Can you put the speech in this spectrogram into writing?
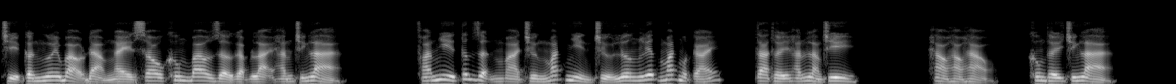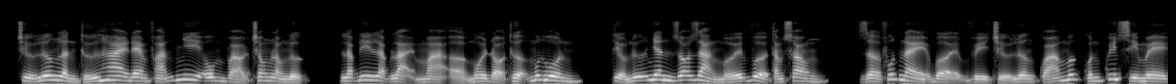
chỉ cần ngươi bảo đảm ngày sau không bao giờ gặp lại hắn chính là. Phán nhi tức giận mà trừng mắt nhìn trừ lương liếc mắt một cái, ta thấy hắn làm chi. Hảo hảo hảo, không thấy chính là. Trừ lương lần thứ hai đem phán nhi ôm vào trong lòng ngực, lặp đi lặp lại mà ở môi đỏ thượng mút hôn, tiểu nữ nhân rõ ràng mới vừa tắm xong, giờ phút này bởi vì trừ lương quá mức quấn quýt si mê,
